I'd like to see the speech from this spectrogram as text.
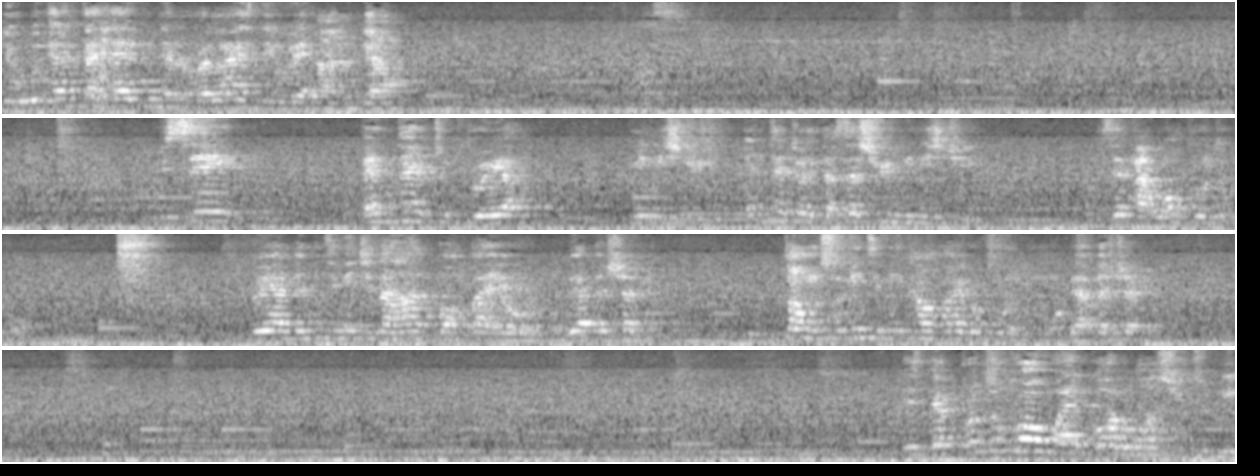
They will enter heaven and realize they were under. You say, enter into prayer ministry, enter into intercessory ministry. Say, I want protocol. Prayer the meeting in the hand bomb by. We have the shepherd. Tongues meeting come microphone. We have the shepherd. Is the protocol where God wants you to be?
